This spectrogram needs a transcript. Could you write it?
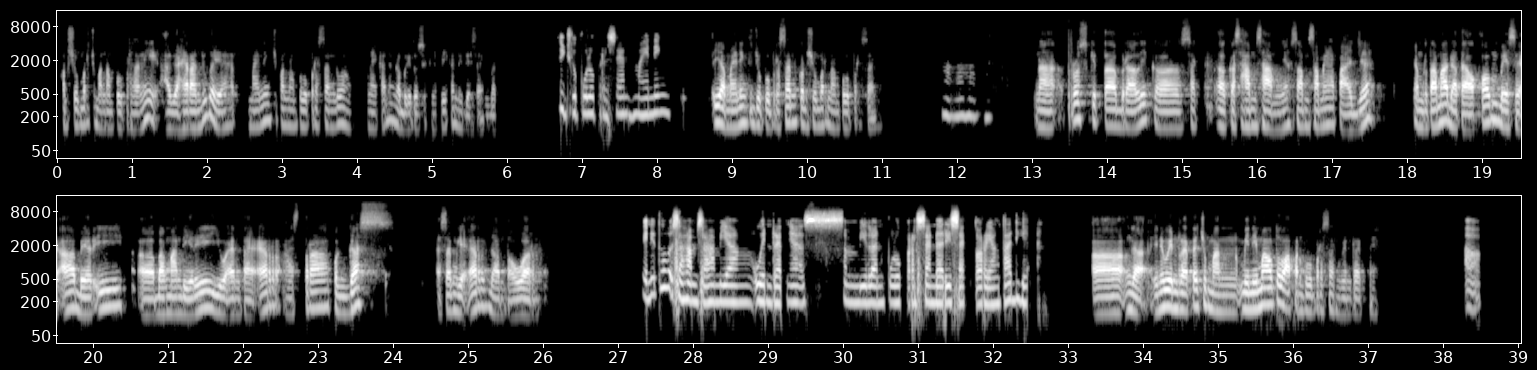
consumer cuma 60%. Ini agak heran juga ya, mining cuma 60% doang. Kenaikannya nggak begitu signifikan di Desember. 70% mining? Iya, mining 70%, consumer 60%. Nah, terus kita beralih ke eh, ke saham-sahamnya. Saham-sahamnya apa aja? Yang pertama ada Telkom, BCA, BRI, eh, Bank Mandiri, UNTR, Astra, Pegas, SMGR, dan Tower. Ini tuh saham-saham yang win rate-nya 90% dari sektor yang tadi ya? Uh, enggak, ini win rate-nya cuma minimal tuh 80% win rate-nya. Oke.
